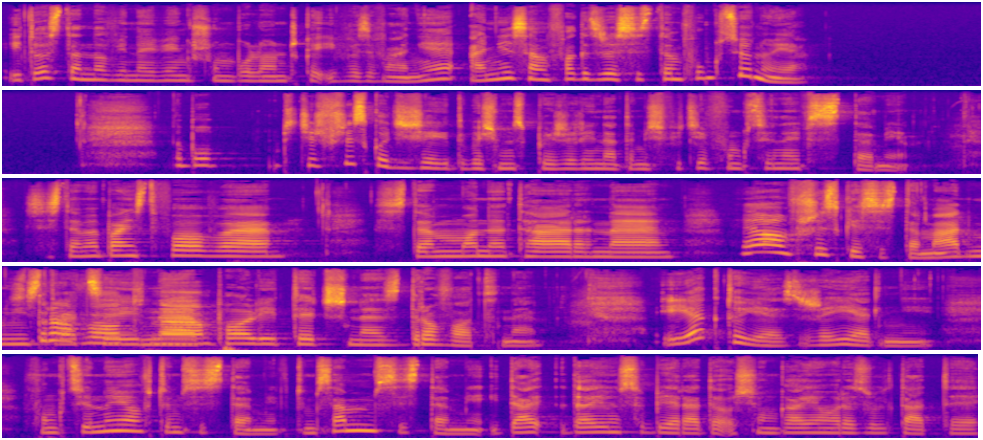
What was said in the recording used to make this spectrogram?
I to stanowi największą bolączkę i wyzwanie, a nie sam fakt, że system funkcjonuje. No bo przecież wszystko dzisiaj, gdybyśmy spojrzeli na tym świecie, funkcjonuje w systemie systemy państwowe, systemy monetarne, no, wszystkie systemy administracyjne, zdrowotne. polityczne, zdrowotne. I jak to jest, że jedni funkcjonują w tym systemie, w tym samym systemie i da, dają sobie radę, osiągają rezultaty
